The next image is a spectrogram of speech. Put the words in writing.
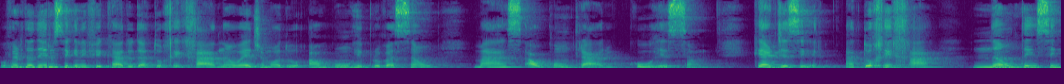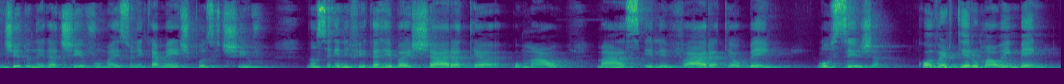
O verdadeiro significado da torrechá não é de modo algum reprovação, mas, ao contrário, correção. Quer dizer, a torrechá não tem sentido negativo, mas unicamente positivo. Não significa rebaixar até o mal, mas elevar até o bem. Ou seja, converter o mal em bem.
